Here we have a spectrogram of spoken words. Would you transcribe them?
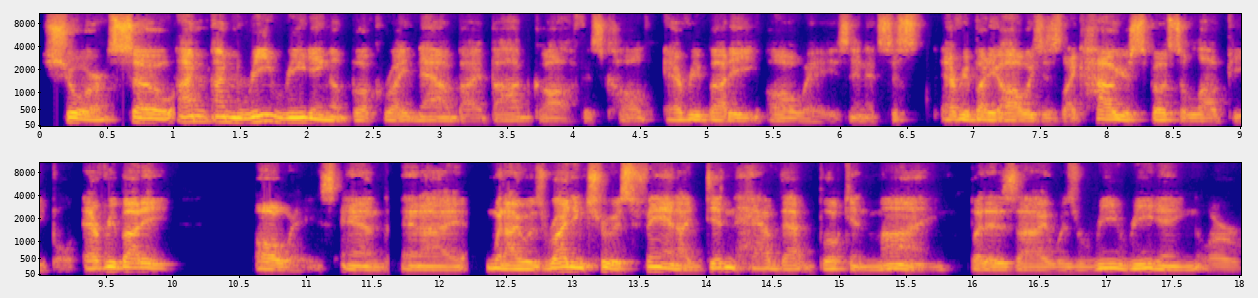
Sure. So I'm I'm rereading a book right now by Bob Goff. It's called Everybody Always, and it's just everybody always is like how you're supposed to love people. Everybody always. And and I when I was writing Truest Fan, I didn't have that book in mind. But as I was rereading or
